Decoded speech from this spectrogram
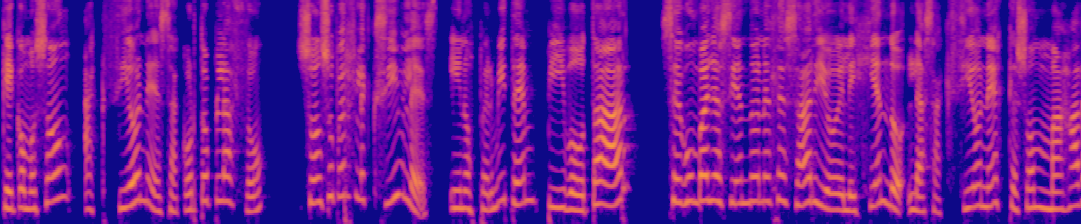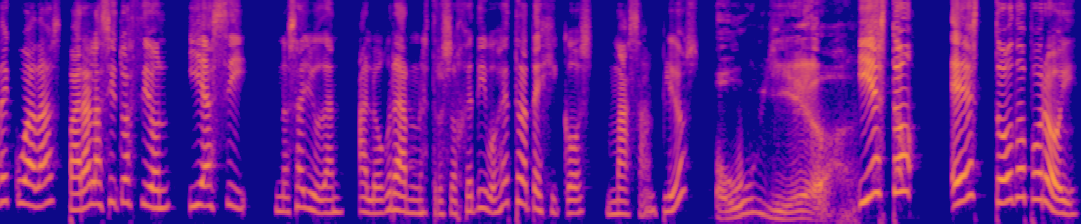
que como son acciones a corto plazo, son súper flexibles y nos permiten pivotar según vaya siendo necesario, eligiendo las acciones que son más adecuadas para la situación y así nos ayudan a lograr nuestros objetivos estratégicos más amplios. Oh yeah. Y esto es todo por hoy.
